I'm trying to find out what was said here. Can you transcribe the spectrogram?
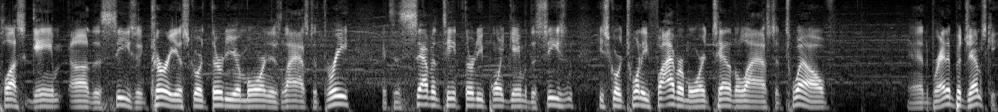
plus game on the season. Curry has scored 30 or more in his last three. It's his 17th 30 point game of the season. He scored 25 or more in 10 of the last 12. And Brandin Podziemski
